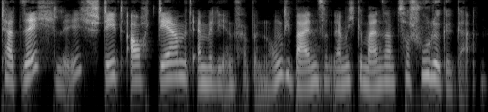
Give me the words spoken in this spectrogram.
Tatsächlich steht auch der mit Emily in Verbindung. Die beiden sind nämlich gemeinsam zur Schule gegangen.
